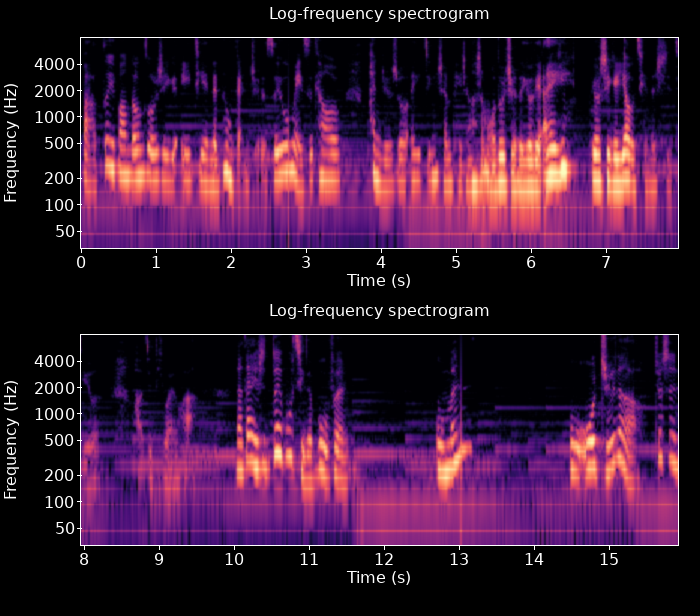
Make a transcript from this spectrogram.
把对方当做是一个 ATM 的那种感觉，所以我每次看到判决说，哎，精神赔偿什么，我都觉得有点，哎，又是一个要钱的时机了。好，就题外话。那再也是对不起的部分，我们，我我觉得就是。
